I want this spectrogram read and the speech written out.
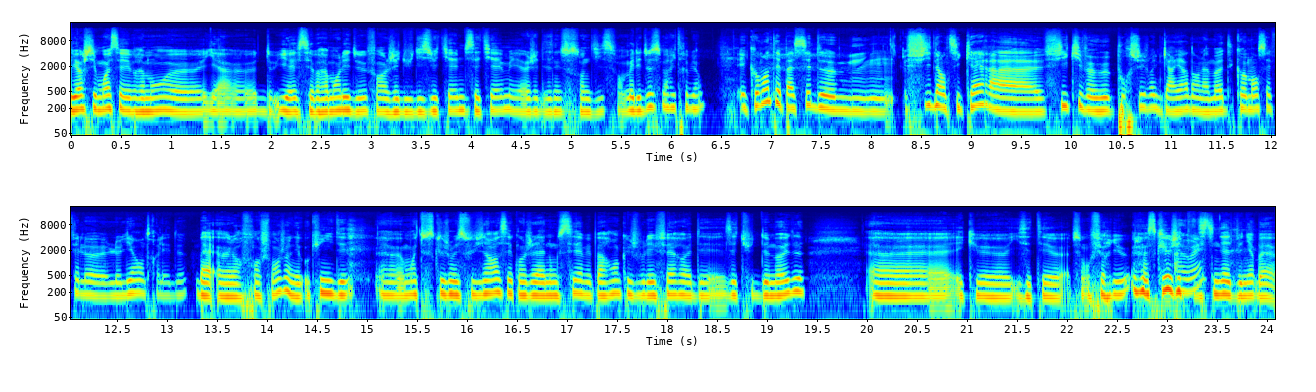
D'ailleurs, chez moi, c'est vraiment, euh, il y a, deux- il y a- c'est vraiment les deux. Enfin, j'ai du 18e, 17e et euh, j'ai des années 70. Enfin, mais les deux se marient très bien. Et comment t'es passée de hum, fille d'antiquaire à fille qui veut poursuivre une carrière dans la mode? Comment s'est fait le, le lien entre les deux? Bah, alors franchement, j'en ai aucune idée. Euh, moi, tout ce que je me souviens, c'est quand j'ai annoncé à mes parents que je voulais faire des études de mode euh, et que ils étaient euh, absolument furieux parce que j'étais Ah ouais destinée à devenir bah,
